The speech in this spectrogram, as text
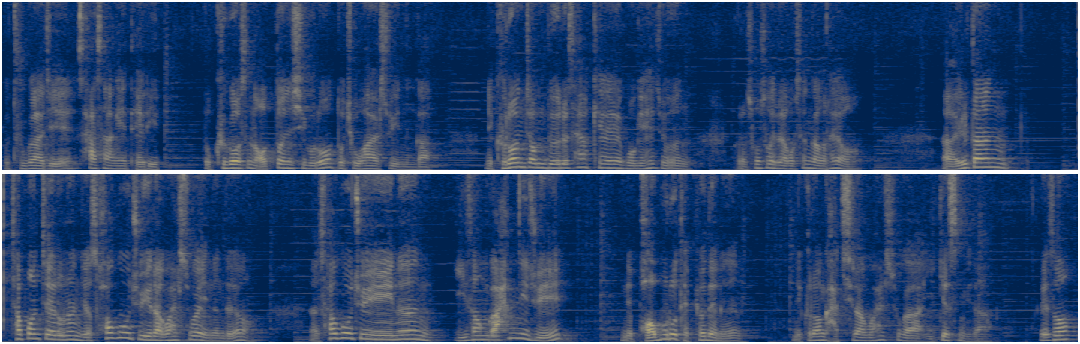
그 두 가지의 사상의 대립, 또 그것은 어떤 식으로 또 조화할 수 있는가 그런 점들을 생각해 보게 해준 그런 소설이라고 생각을 해요. 아, 일단 첫 번째로는 이제 서구주의라고 할 수가 있는데요. 아, 서구주의는 이성과 합리주의, 법으로 대표되는 그런 가치라고 할 수가 있겠습니다. 그래서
